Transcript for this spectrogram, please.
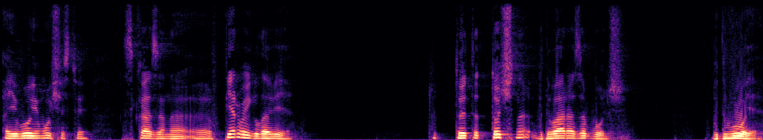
о его имуществе сказано э, в первой главе, то это точно в два раза больше. Вдвое.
